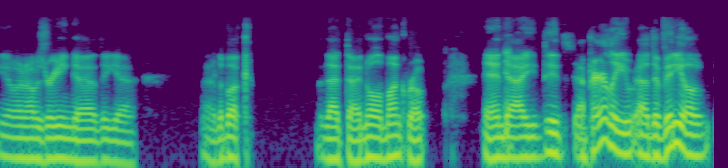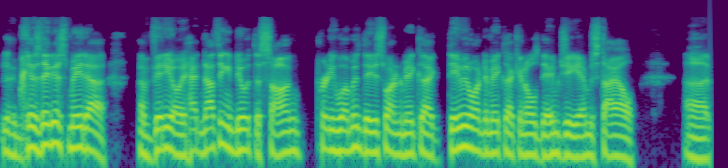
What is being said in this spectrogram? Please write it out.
you know, when I was reading uh, the uh, uh, the book that uh, Noel Monk wrote, and uh, it, apparently uh, the video because they just made a a video. It had nothing to do with the song "Pretty Woman." They just wanted to make like David wanted to make like an old MGM style uh,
